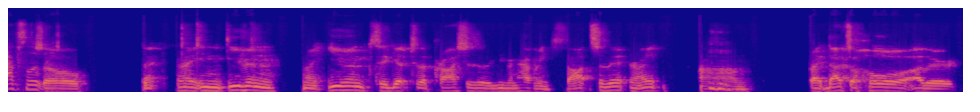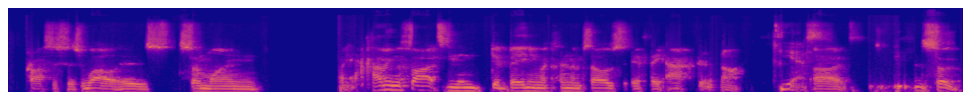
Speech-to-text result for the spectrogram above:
Absolutely. So, right, and even right? Even to get to the process of even having thoughts of it, right? Mm-hmm. Um, right. That's a whole other process as well. Is someone like, having the thoughts and then debating within themselves if they act or not. Yes. Uh, so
